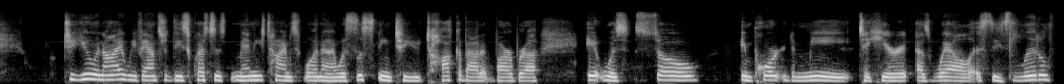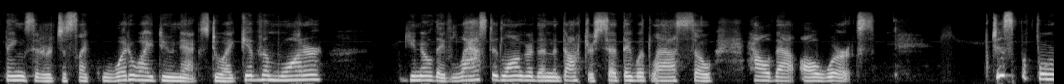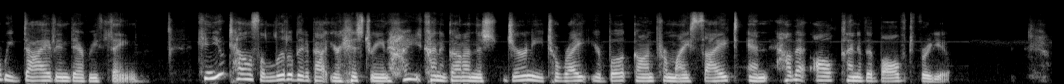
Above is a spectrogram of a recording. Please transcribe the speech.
to you and I, we've answered these questions many times. When I was listening to you talk about it, Barbara, it was so important to me to hear it as well as these little things that are just like, what do I do next? Do I give them water? You know, they've lasted longer than the doctor said they would last. So, how that all works. Just before we dive into everything, can you tell us a little bit about your history and how you kind of got on this journey to write your book, Gone From My Sight, and how that all kind of evolved for you?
